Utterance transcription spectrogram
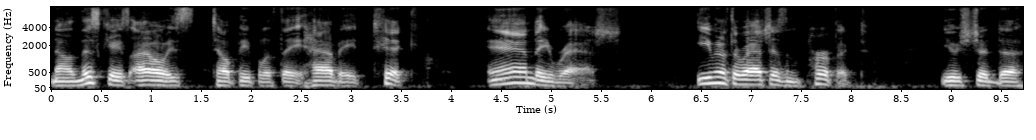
Now, in this case, I always tell people if they have a tick and a rash, even if the rash isn't perfect, you should uh,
